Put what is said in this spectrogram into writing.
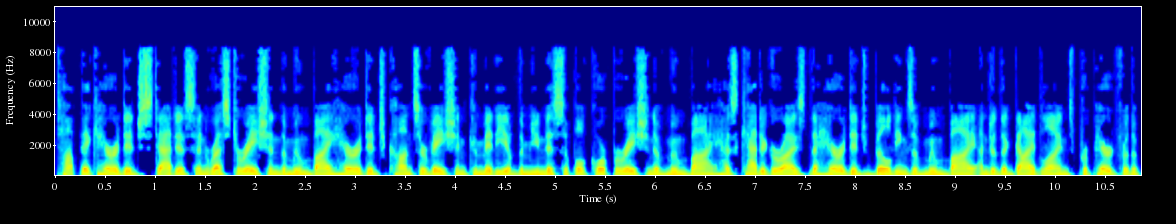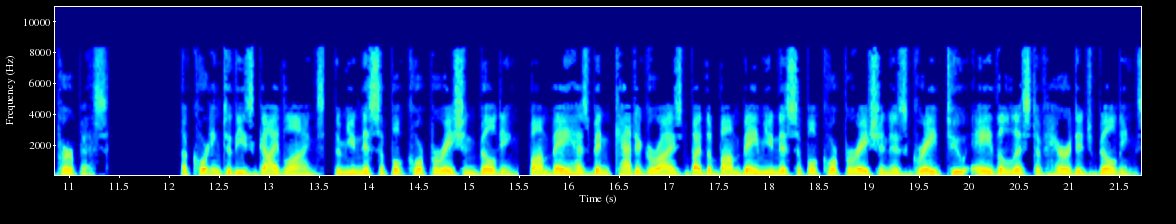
Topic heritage status and restoration The Mumbai Heritage Conservation Committee of the Municipal Corporation of Mumbai has categorized the heritage buildings of Mumbai under the guidelines prepared for the purpose. According to these guidelines, the Municipal Corporation Building, Bombay has been categorized by the Bombay Municipal Corporation as Grade 2A. The list of heritage buildings,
